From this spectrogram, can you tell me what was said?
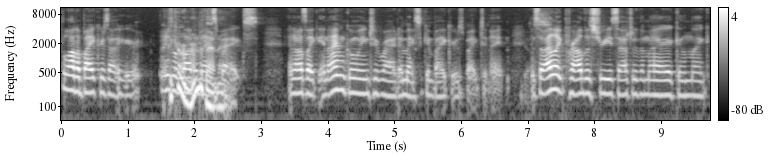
"There's a lot of bikers out here. There's think a I lot of nice bikes." And I was like, "And I'm going to ride a Mexican biker's bike tonight." And so I like prowled the streets after the mic, and like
